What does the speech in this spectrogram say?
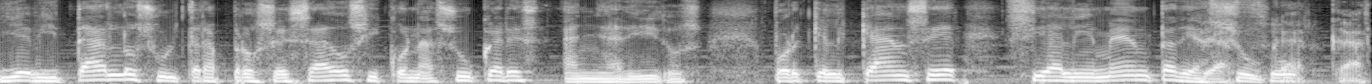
y evitar los ultraprocesados y con azúcares añadidos, porque el cáncer se alimenta de, De azúcar. azúcar.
